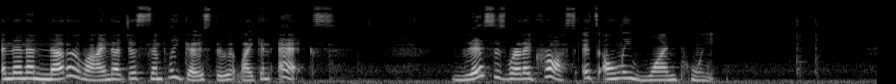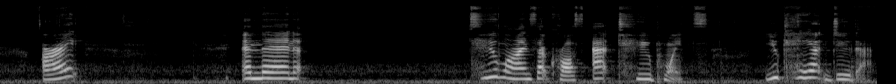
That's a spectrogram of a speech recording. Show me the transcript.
and then another line that just simply goes through it like an X. This is where they cross. It's only one point. All right. And then two lines that cross at two points. You can't do that.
